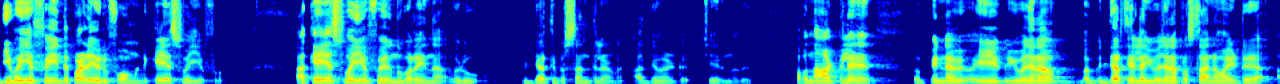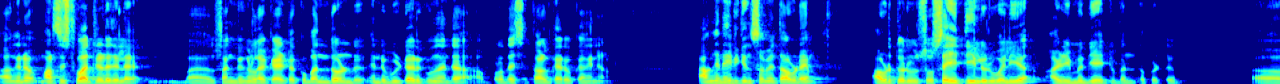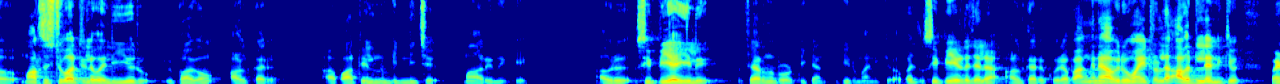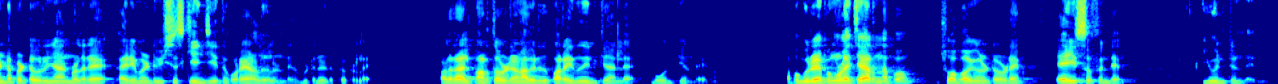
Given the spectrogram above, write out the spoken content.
ഡി വൈ എഫ് ഐന്റെ പഴയൊരു ഫോമുണ്ട് കെ എസ് വൈ എഫ് ആ കെ എസ് വൈ എഫ് എന്ന് പറയുന്ന ഒരു വിദ്യാർത്ഥി പ്രസ്ഥാനത്തിലാണ് ആദ്യമായിട്ട് ചേരുന്നത്. അപ്പോൾ നാട്ടിലെ പിന്നെ ഈ യുവജന വിദ്യാർത്ഥിയല്ല യുവജന പ്രസ്ഥാനമായിട്ട് അങ്ങനെ മാർക്സിസ്റ്റ് പാർട്ടിയുടെ ചില സംഘങ്ങളൊക്കെ ആയിട്ടൊക്കെ ബന്ധമുണ്ട്. എന്റെ വീട്ടുകാർക്കും എന്റെ പ്രദേശത്തെ ആൾക്കാരൊക്കെ അങ്ങനെയാണ്. അങ്ങനെ ഇരിക്കുന്ന സമയത്ത് അവിടെ അവിടുത്തെ ഒരു സൊസൈറ്റിയിൽ ഒരു വലിയ അഴിമതിയായിട്ട് ബന്ധപ്പെട്ട് മാർക്സിസ്റ്റ് പാർട്ടിയിലെ വലിയൊരു വിഭാഗം ആൾക്കാർ ആ പാർട്ടിയിൽ നിന്ന് ഭിന്നിച്ച് മാറി നിൽക്കുകയും അവർ സി പി ഐയിൽ ചേർന്ന് പ്രവർത്തിക്കാൻ തീരുമാനിക്കുക. അപ്പോൾ സി പി ഐയുടെ ചില ആൾക്കാരൊക്കെ വരും അപ്പോൾ അങ്ങനെ അവരുമായിട്ടുള്ള അവരിൽ എനിക്ക് വേണ്ടപ്പെട്ടവർ ഞാൻ വളരെ കാര്യമായിട്ട് വിശ്വസിക്കുകയും ചെയ്യുന്ന കുറേ ആളുകളുണ്ട് വീട്ടിനടുത്തൊക്കെ ഉള്ളത് വളരെ ആത്മാർത്ഥത്തോടെയാണ് അവരിത് പറയുന്നത് എനിക്ക് നല്ല ബോധ്യമുണ്ടായിരുന്നു അപ്പോൾ ഗുരുവായപ്പം കൂടെ ചേർന്നപ്പം സ്വാഭാവികമായിട്ടും അവിടെ എ എസ് എഫിന്റെ യൂണിറ്റ് ഉണ്ടായിരുന്നു.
